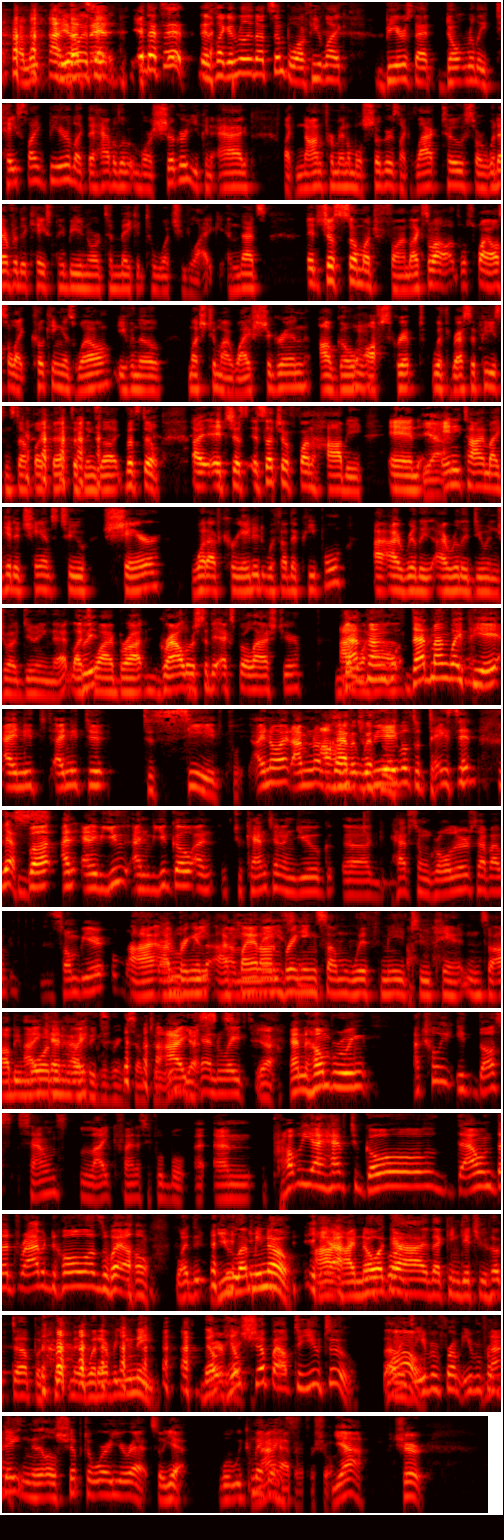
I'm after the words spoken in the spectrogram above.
I mean, you know, that's it. That, that's it. It's like it's really that simple. Or if you like beers that don't really taste like beer, like they have a little bit more sugar, you can add like non-fermentable sugars like lactose or whatever the case may be in order to make it to what you like. And that's it's just so much fun. Like so I, that's why I also like cooking as well, even though much to my wife's chagrin, I'll go mm. off script with recipes and stuff like that to things like. But still, I, it's just it's such a fun hobby, and yeah. anytime I get a chance to share what I've created with other people, I, I really I really do enjoy doing that. That's why I brought growlers to the expo last year. That mango have... that mango IPA, I need I need to to see it. Please. I know it. I'm not I'll going to be me. able to taste it. Yes, but and, and if you and you go and to Canton and you uh, have some growlers about some beer. I, am bringing. I plan on bringing some with me to Canton, so I'll be more than happy wait. to bring some to you. I yes. can't wait. Yeah, and homebrewing. Actually, it does sound like fantasy football, and probably I have to go down that rabbit hole as well. well you let me know. yeah, I, I, know a course. guy that can get you hooked up, equipment, whatever you need. he'll ship out to you too. Wow. Mean, even from even from nice. Dayton, it'll ship to where you're at. So yeah, well, we can make nice. it happen for sure. Yeah, sure.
